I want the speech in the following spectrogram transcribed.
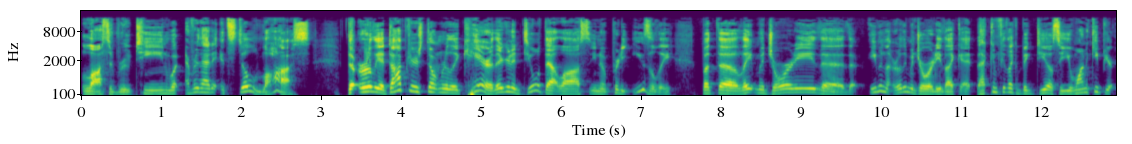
loss of routine, whatever that is, it's still loss. The early adopters don't really care. They're going to deal with that loss, you know, pretty easily. But the late majority, the, the even the early majority, like eh, that can feel like a big deal. So you want to keep your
